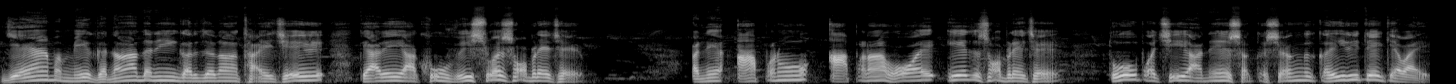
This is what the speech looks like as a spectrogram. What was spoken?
જેમ મેઘનાદની ગર્જના થાય છે ત્યારે આખું વિશ્વ સોંભળે છે અને આપણો આપણા હોય એ જ સાંભળે છે તો પછી આને સત્સંગ કઈ રીતે કહેવાય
